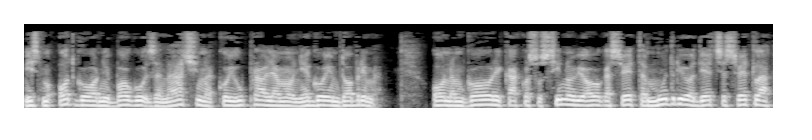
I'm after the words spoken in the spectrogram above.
Mi smo odgovorni Bogu za način na koji upravljamo njegovim dobrima. On nam govori kako su sinovi ovoga svijeta mudriji od djece svjetla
